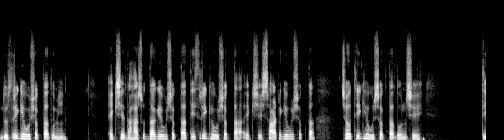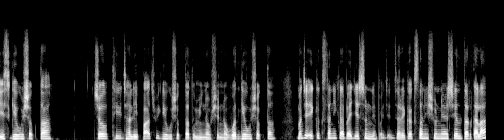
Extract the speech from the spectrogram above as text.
दुसरी घेऊ शकता तुम्ही एकशे दहासुद्धा घेऊ शकता. तिसरी घेऊ शकता एकशे साठ घेऊ शकता. चौथी घेऊ शकता दोनशे तीस घेऊ शकता. चौथी झाली पाचवी घेऊ शकता तुम्ही नऊशे नव्वद घेऊ शकता. म्हणजे एकक स्थानी काय पाहिजे? शून्य पाहिजे. जर एकक स्थानी शून्य असेल तर त्याला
